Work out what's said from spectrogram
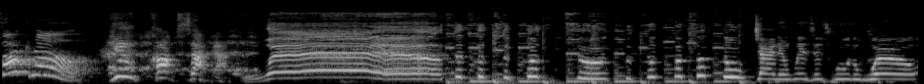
Fuck no. You cocksucker. Well, Shining Wizards rule the world.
